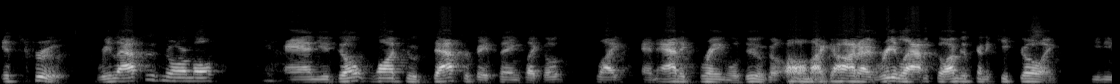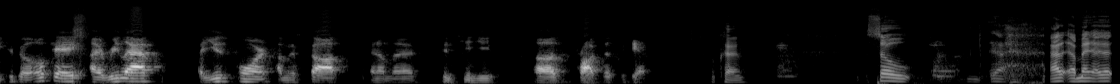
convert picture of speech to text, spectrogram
it's true. Relapse is normal, Yeah. and you don't want to exacerbate things like those, like an addict brain will do and go, "Oh my God, I've relapsed, so I'm just going to keep going." You need to go, "Okay, I relapsed. I used porn. I'm going to stop, and I'm going to continue uh, the process again." Okay. So, uh, I, I mean, I,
